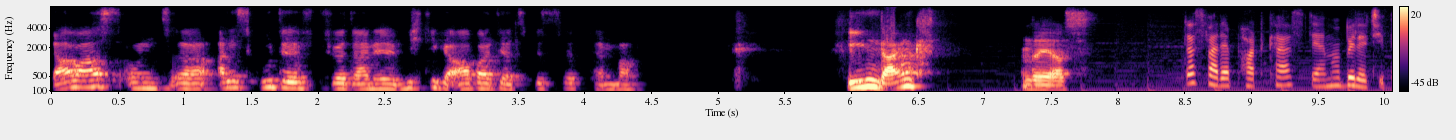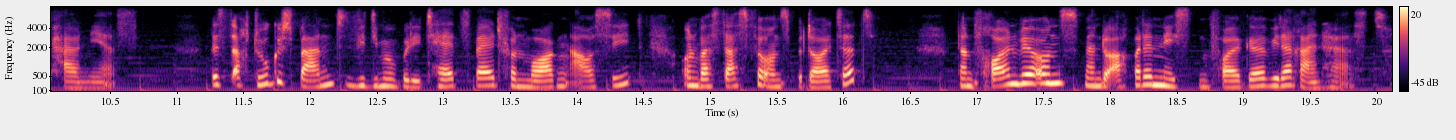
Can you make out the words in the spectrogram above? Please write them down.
da warst und alles Gute für deine wichtige Arbeit jetzt bis September. Vielen Dank, Andreas. Das war der Podcast der Mobility Pioneers. Bist auch du gespannt, wie die Mobilitätswelt von morgen aussieht und was das für uns bedeutet? Dann freuen wir uns, wenn du auch bei der nächsten Folge wieder reinhörst.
